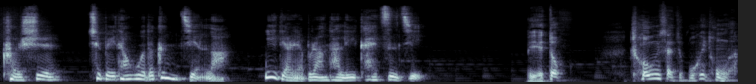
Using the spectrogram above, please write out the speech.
可是却被他握得更紧了，一点也不让他离开自己。别动，冲一下就不会痛了。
